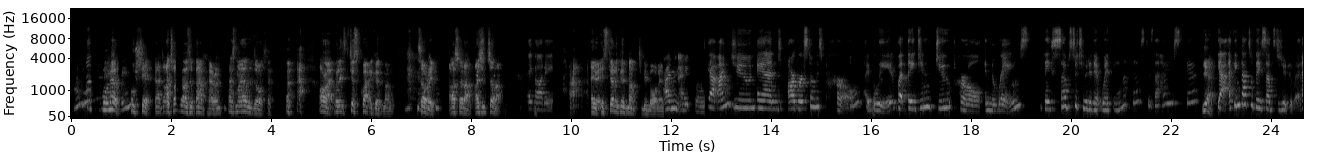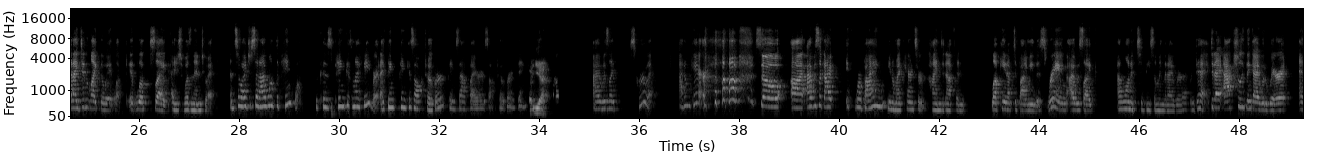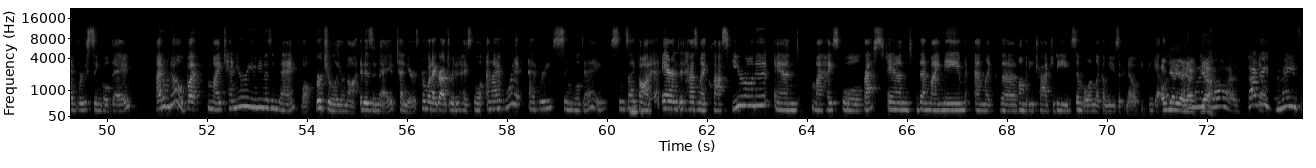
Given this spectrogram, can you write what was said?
I'm not Oh no! Oh shit! That, I told you I was a bad parent. That's my other daughter. All right. Well, it's just quite a good month. Sorry, I'll shut up. I should shut up. I got it. Anyway, it's still a good month to be born in. i'm in april Yeah, I'm June, and our birthstone is pearl, I believe, but they didn't do pearl in the rings. They substituted it with amethyst. Is that how you say it? Yeah. Yeah, I think that's what they substituted with. And I didn't like the way it looked. It looked like I just wasn't into it. And so I just said, I want the pink one because pink is my favorite. I think pink is October. Pink sapphire is October, I think. But yeah. I was like, screw it. I don't care. so uh, I was like, I if we're buying, you know, my parents are kind enough and lucky enough to buy me this ring. I was like, I want it to be something that I wear every day. Did I actually think I would wear it every single day? I don't know, but my 10 year reunion is in May. Well, virtually or not, it is in May, 10 years from when I graduated high school. And I've worn it every single day since I mm-hmm. got it. And it has my class year on it. And my high school crest and then my name and like the comedy tragedy symbol and like a music note you can get. Oh like, yeah, yeah, yeah, oh my yeah. God, that yeah. ring is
